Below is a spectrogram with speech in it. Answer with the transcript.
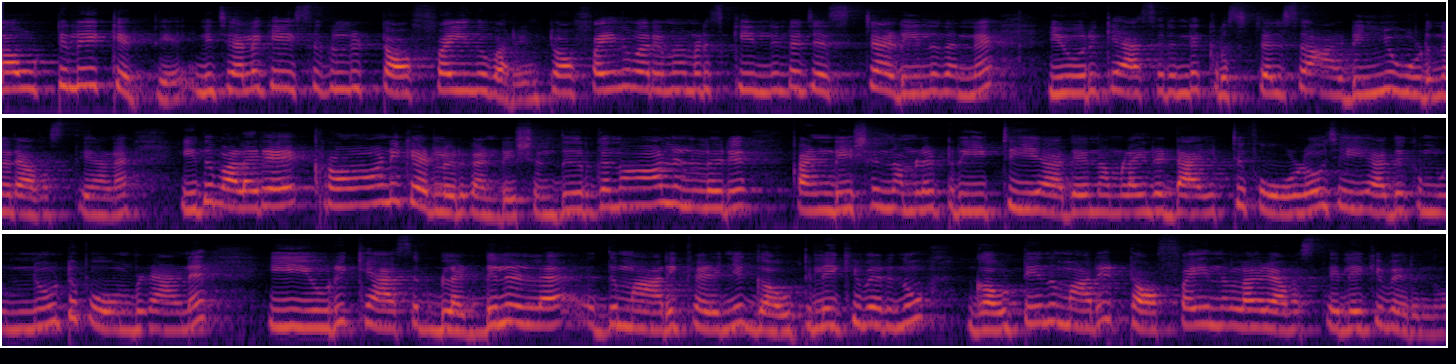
ഗൗട്ടിലേക്ക് എത്തിയ ഇനി ചില കേസുകളിൽ ടോഫൈ എന്ന് പറയും. ടോഫൈ എന്ന് പറയുമ്പോൾ നമ്മുടെ സ്കിന്നിന്റെ ജസ്റ്റ് അടിയിൽ തന്നെ യൂറിക് ആസിഡിന്റെ ക്രിസ്റ്റൽസ് അടിഞ്ഞു കൂടുന്ന ഒരു അവസ്ഥയാണ് ഇത് വളരെ ക്രോണിക് ആയിട്ടുള്ള ഒരു കണ്ടീഷൻ ദീർഘനാളുള്ളൊരു കണ്ടീഷൻ നമ്മൾ ട്രീറ്റ് ചെയ്യാതെ നമ്മൾ അതിന്റെ ഡയറ്റ് ഫോളോ ചെയ്യാതെ ഒക്കെ മുന്നോട്ട് പോകുമ്പോഴാണ് ഈ യൂറിക് ആസിഡ് ബ്ലഡിലുള്ള ഇത് മാറിക്കഴിഞ്ഞ് ഗൗട്ടിലേക്ക് വരുന്നു. ഗൗട്ടിൽ നിന്ന് മാറി ടോഫൈ എന്നുള്ള ഒരു അവസ്ഥയിലേക്ക് വരുന്നു.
